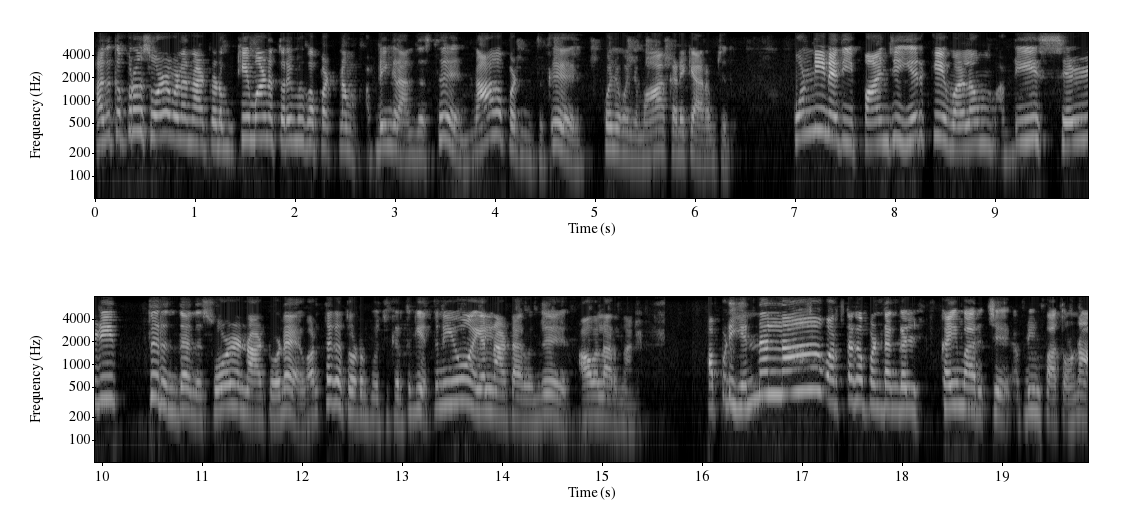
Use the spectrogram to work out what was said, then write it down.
அதுக்கப்புறம் சோழவள நாட்டோட முக்கியமான துறைமுகப்பட்டினம் அப்படிங்கிற அந்தஸ்து நாகப்பட்டினத்துக்கு கொஞ்சம் கொஞ்சமா கிடைக்க ஆரம்பிச்சது. பொன்னி நதி பாஞ்சு இயற்கை வளம் அப்படியே செழித்திருந்த அந்த சோழ நாட்டோட வர்த்தக தொடர்பு வச்சுக்கிறதுக்கு எத்தனையோ அயல் நாட்டார் வந்து ஆவலா இருந்தாங்க. அப்படி என்னெல்லாம் வர்த்தக பண்டங்கள் கைமாறுச்சு அப்படின்னு பார்த்தோம்னா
